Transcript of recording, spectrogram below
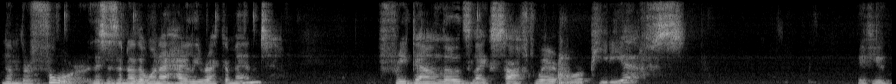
Number four, this is another one I highly recommend. Free downloads like software or PDFs. If you,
